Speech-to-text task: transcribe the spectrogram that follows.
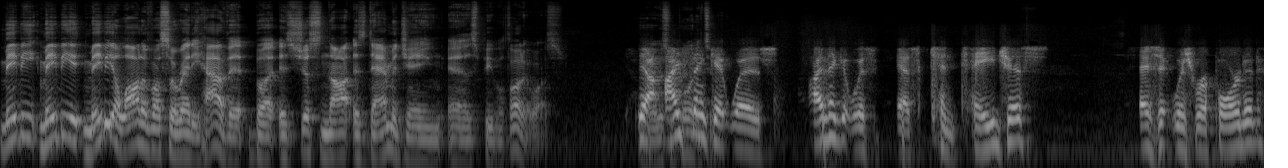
maybe maybe maybe a lot of us already have it, but it's just not as damaging as people thought it was. Yeah, it was I think to. it was. I think it was as contagious as it was reported,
